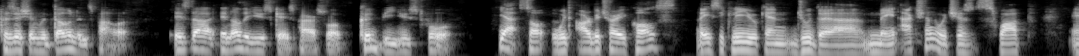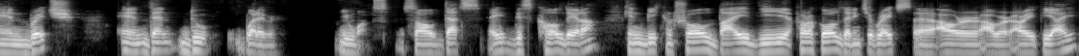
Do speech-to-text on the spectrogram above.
position with governance power? Is that another use case Paraswap could be used for? Yeah, so with arbitrary calls, basically you can do the main action, which is swap and bridge, and then do whatever you want. So that's a, this call data can be controlled by the protocol that integrates uh, our, our, our API.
